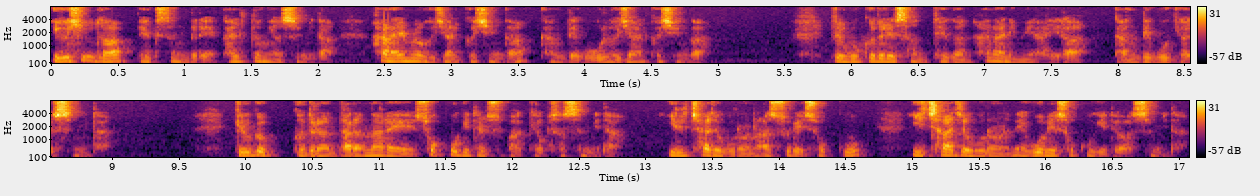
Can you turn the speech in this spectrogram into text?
이것이 유다 백성들의 갈등이었습니다. 하나님을 의지할 것인가, 강대국을 의지할 것인가. 결국 그들의 선택은 하나님이 아니라 강대국이었습니다. 결국 그들은 다른 나라의 속국이 될 수밖에 없었습니다. 1차적으로는 아수르의 속국, 2차적으로는 애굽의 속국이 되었습니다.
